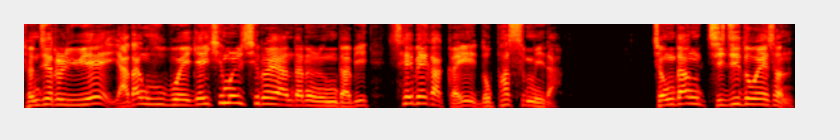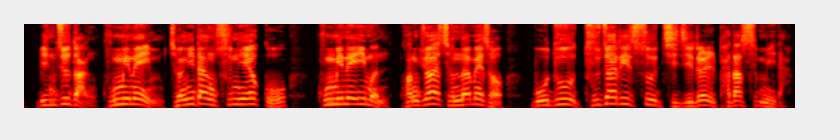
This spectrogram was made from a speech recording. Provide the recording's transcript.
견제를 위해 야당 후보에게 힘을 실어야 한다는 응답이 3배 가까이 높았습니다. 정당 지지도에선 민주당, 국민의힘, 정의당 순이었고 국민의힘은 광주와 전남에서 모두 두 자릿수 지지를 받았습니다.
